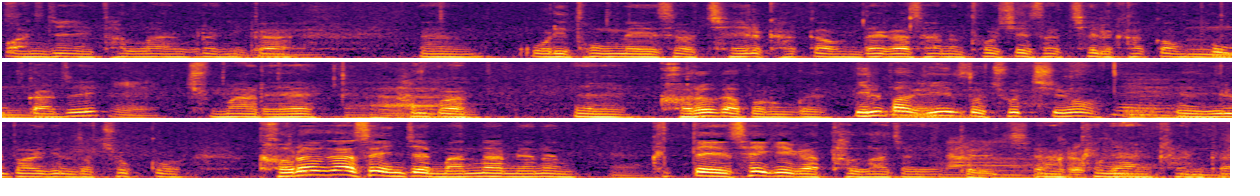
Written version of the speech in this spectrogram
완전히 달라요. 그러니까 네. 음, 우리 동네에서 제일 가까운 내가 사는 도시에서 제일 가까운 음. 포구까지 예. 주말에 아. 한번 예, 걸어가 보는 거예요. 1박 네. 2일도 좋지요. 네. 예, 1박 2일도 좋고 걸어가서 이제 만나면은 네. 그때 세계가 달라져요. 아, 그렇죠. 아. 그냥 그러니까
